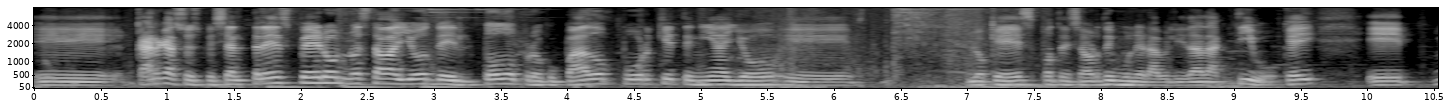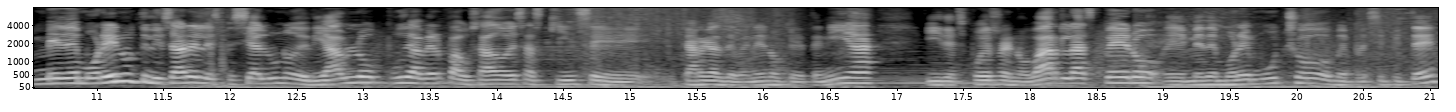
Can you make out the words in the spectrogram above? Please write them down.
Eh, carga su especial 3, pero no estaba yo del todo preocupado porque tenía yo eh, lo que es potenciador de vulnerabilidad activo, ¿ok? Eh, me demoré en utilizar el especial 1 de Diablo, pude haber pausado esas 15 cargas de veneno que tenía y después renovarlas, pero me demoré mucho, me precipité.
